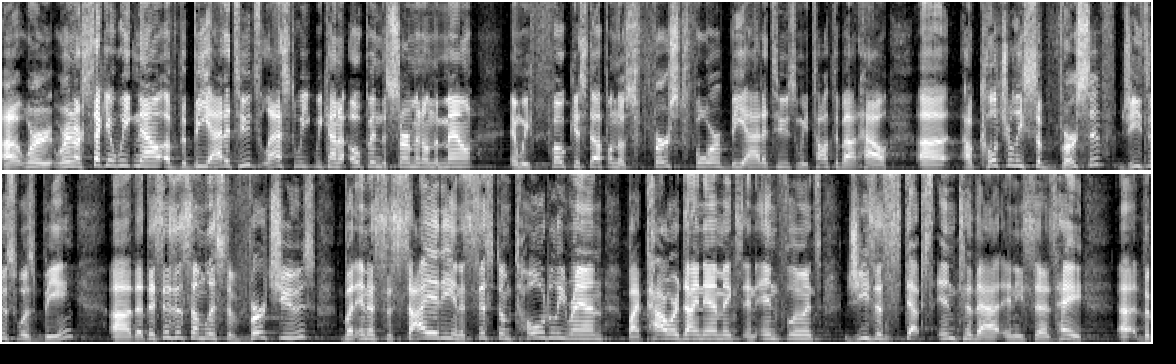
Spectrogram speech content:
Uh, we're, we're in our second week now of the Beatitudes. Last week, we kind of opened the Sermon on the Mount and we focused up on those first four Beatitudes. And we talked about how, uh, how culturally subversive Jesus was being. Uh, that this isn't some list of virtues, but in a society, in a system totally ran by power dynamics and influence, Jesus steps into that and he says, Hey, uh, the,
